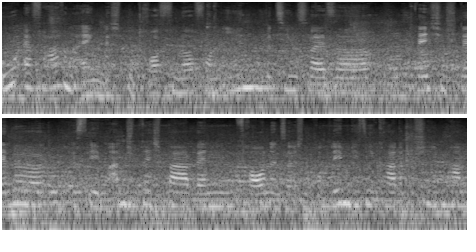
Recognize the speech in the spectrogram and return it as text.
wo erfahren eigentlich Betroffene von Ihnen, beziehungsweise welche Stelle ist eben ansprechbar, wenn Frauen in solchen Problemen, die Sie gerade beschrieben haben,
